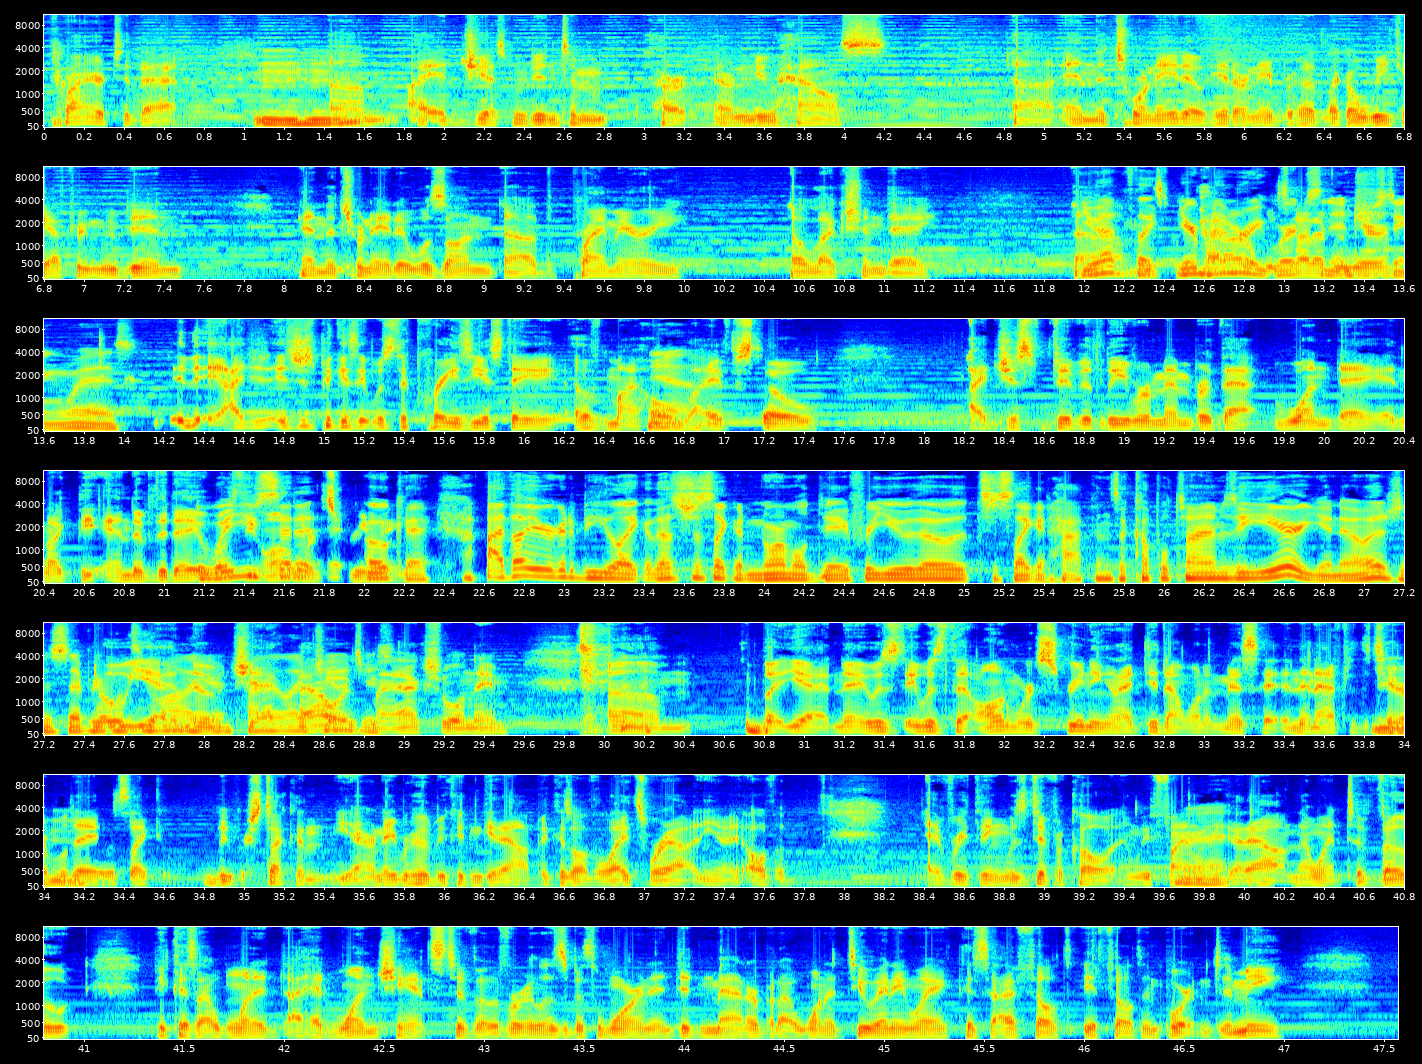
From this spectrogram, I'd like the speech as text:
prior to that, Mhm. um, I had just moved into our, our new house, uh, and the tornado hit our neighborhood like a week after we moved in, and the tornado was on uh, the primary election day. you have Um, like your memory works in interesting ways. It, I, it's just because it was the craziest day of my whole Yeah. life, so I just vividly remember that one day, and like the end of the day the way was you the said onward it screening. okay i thought you were going to be like that's just like a normal day for you though it's just like it happens a couple times a year you know it's just every Oh once in a yeah, while no, Jack Bauer is my actual name. Um, but yeah, no, it was it was the onward screening, and I did not want to miss it. And then after the terrible Mhm. day, it was like we were stuck in you know, our neighborhood. We couldn't get out because all the lights were out. You know, all the everything was difficult, and we finally Right. got out. And I went to vote because I wanted. I had one chance to vote for Elizabeth Warren. and It didn't matter, but I wanted to anyway because I felt it felt important to me.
